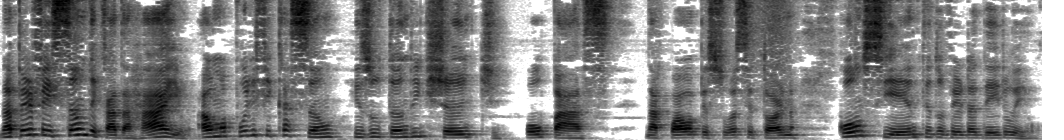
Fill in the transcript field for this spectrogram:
Na perfeição de cada raio há uma purificação, resultando em chante ou paz, na qual a pessoa se torna consciente do verdadeiro eu.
